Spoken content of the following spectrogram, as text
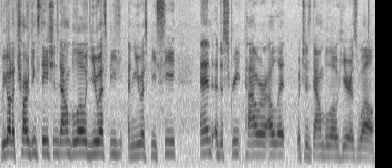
We got a charging station down below, USB and USB-C, and a discrete power outlet, which is down below here as well.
